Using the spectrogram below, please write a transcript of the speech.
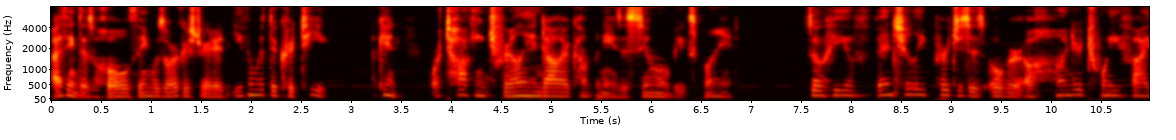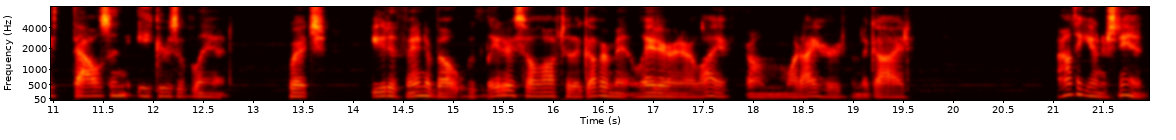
I think this whole thing was orchestrated even with the critique. Again, we're talking trillion dollar companies as soon will be explained. So he eventually purchases over 125,000 acres of land, which Edith Vanderbilt would later sell off to the government later in her life, from what I heard from the guide. I don't think you understand.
